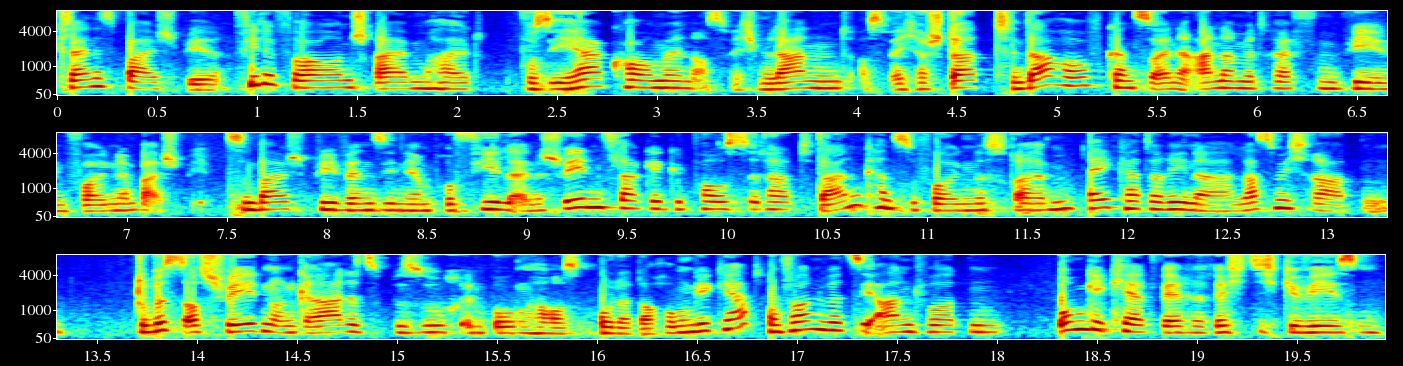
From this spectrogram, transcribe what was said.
Kleines Beispiel. Viele Frauen schreiben halt, wo sie herkommen, aus welchem Land, aus welcher Stadt. Und darauf kannst du eine Annahme treffen, wie im folgenden Beispiel. Zum Beispiel, wenn sie in ihrem Profil eine Schwedenflagge gepostet hat, dann kannst du folgendes schreiben. Hey Katharina, lass mich raten. Du bist aus Schweden und gerade zu Besuch in Bogenhausen. Oder doch umgekehrt? Und schon wird sie antworten, umgekehrt wäre richtig gewesen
